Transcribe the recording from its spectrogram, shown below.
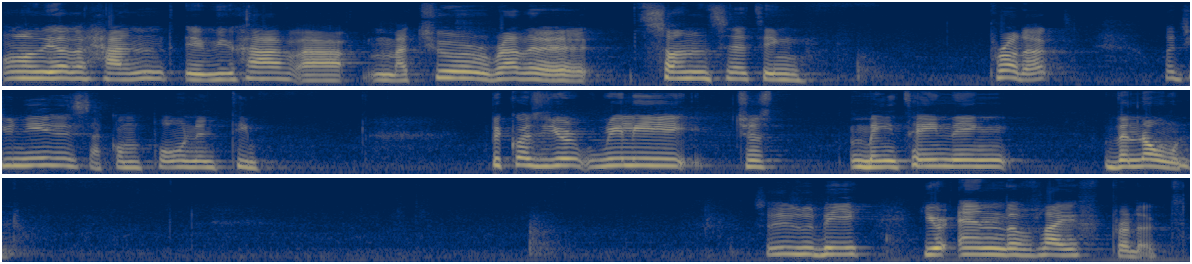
On the other hand, if you have a mature, rather sunsetting product, what you need is a component team. Because you're really just maintaining the known. So this would be your end-of-life product.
